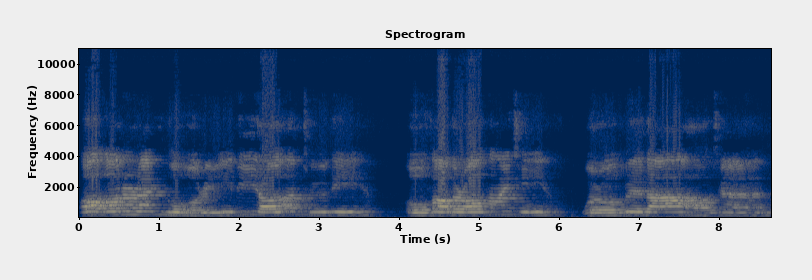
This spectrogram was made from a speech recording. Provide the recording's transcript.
all honor and glory be unto thee, O Father Almighty, world without end.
